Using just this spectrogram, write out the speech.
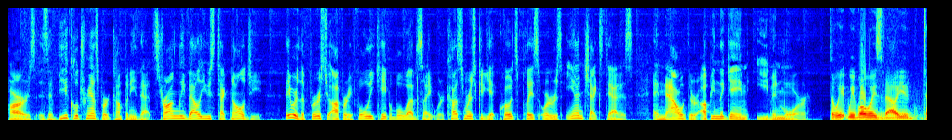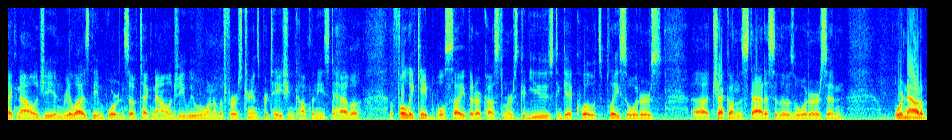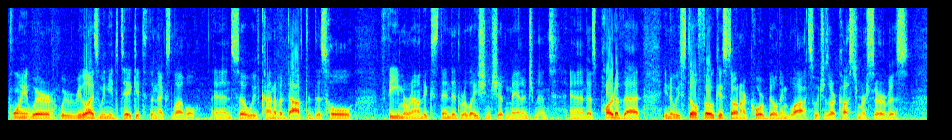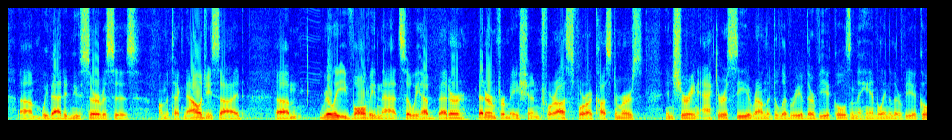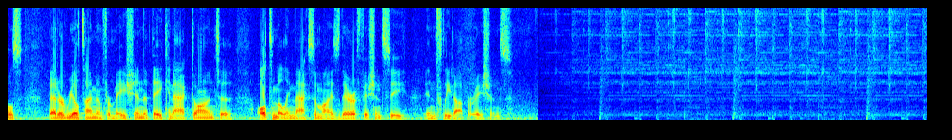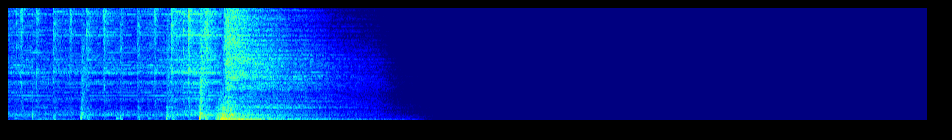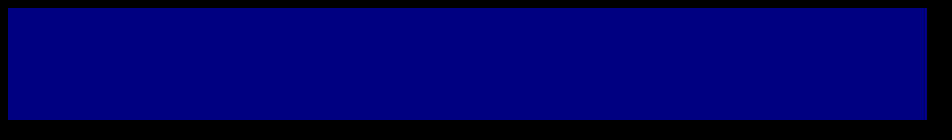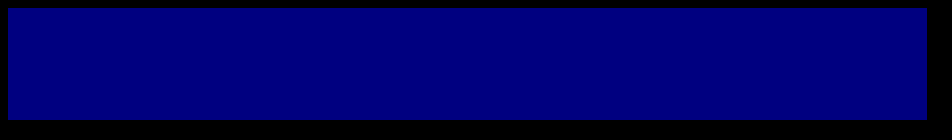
PARS is a vehicle transport company that strongly values technology. They were the first to offer a fully capable website where customers could get quotes, place orders, and check status. And now they're upping the game even more. So we, have always valued technology and realized the importance of technology. We were one of the first transportation companies to have a, a fully capable site that our customers could use to get quotes, place orders, uh, check on the status of those orders. And we're now at a point where we realize we need to take it to the next level. And so we've kind of adopted this whole theme around extended relationship management. And as part of that, you know, we've still focused on our core building blocks, which is our customer service. Um, we've added new services. On the technology side, um, really evolving that so we have better, better information for us, for our customers, ensuring accuracy around the delivery of their vehicles and the handling of their vehicles, better real-time information that they can act on to ultimately maximize their efficiency in fleet operations.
